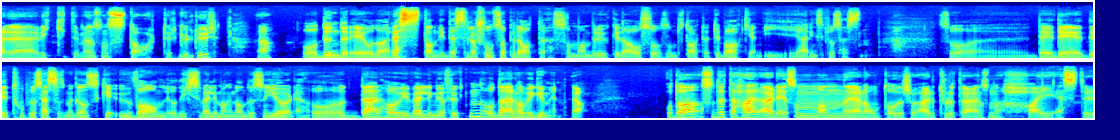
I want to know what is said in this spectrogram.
er eh, viktig med en sånn starterkultur. Ja. Og dunder er jo da restene i destillasjonsapparatet som man bruker da også som starter tilbake igjen i gjæringsprosessen. Så eh, det, det, det, er to prosesser som er ganske uvanlige, og det er ikke så veldig mange andre som gjør det. Og der har vi veldig mye av frukten, og der har vi gummien. Ja. Og da, Så dette her er det som man gjerne omtaler så er det, Tror dette er en sånn high ester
